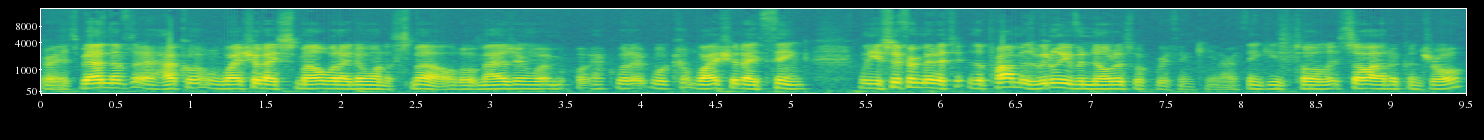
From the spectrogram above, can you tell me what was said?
Right. It's bad enough. To, how come, why should I smell what I don't want to smell? But imagine what, what, what, why should I think? When you sit for meditation, the problem is we don't even notice what we're thinking. Our thinking is totally so out of control.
